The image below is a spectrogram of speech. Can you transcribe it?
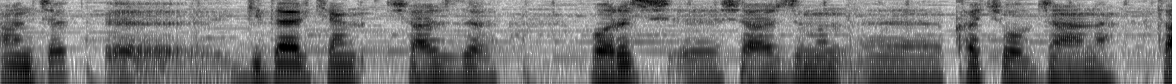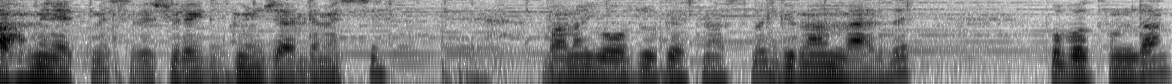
Ancak e, giderken şarjda varış e, şarjımın e, kaç olacağını tahmin etmesi ve sürekli güncellemesi e, bana yolculuk esnasında güven verdi. Bu bakımdan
